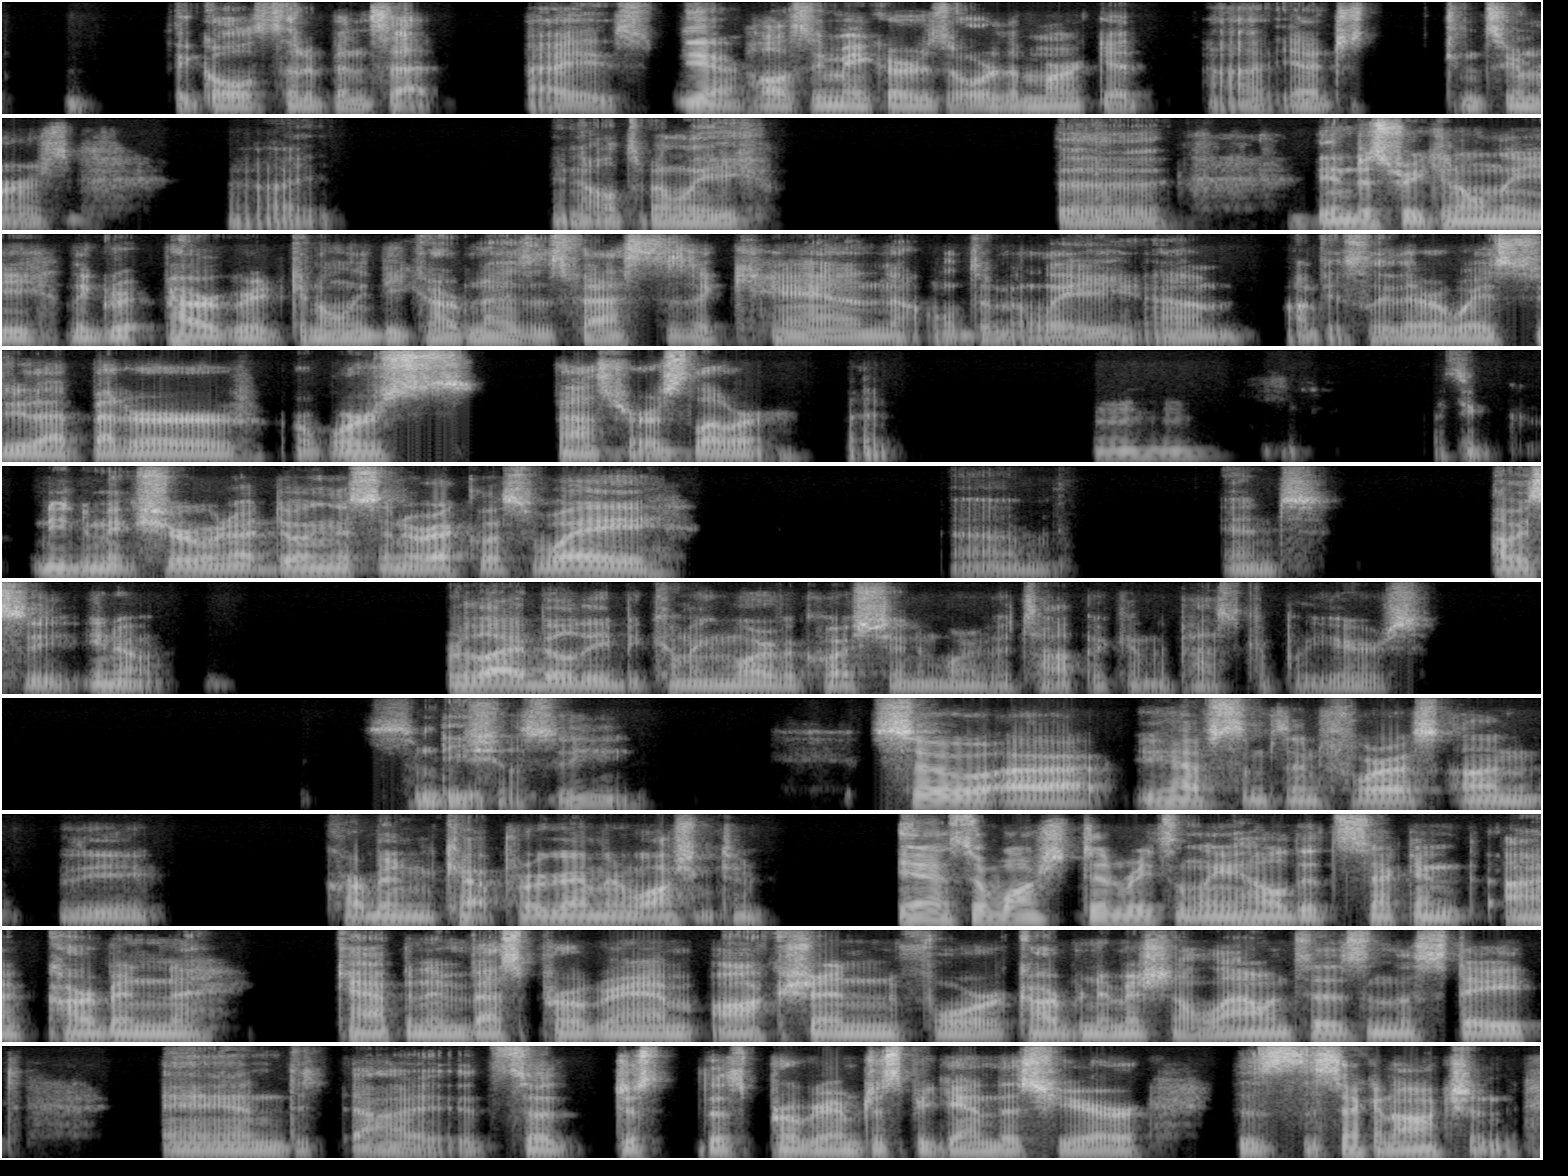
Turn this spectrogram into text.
the goals that have been set by yeah. policymakers or the market. Uh, yeah, just consumers. Uh, and ultimately, the the industry can only the grid, power grid can only decarbonize as fast as it can ultimately um, obviously there are ways to do that better or worse faster or slower but mm-hmm. i think we need to make sure we're not doing this in a reckless way um, and obviously you know reliability becoming more of a question and more of a topic in the past couple of years so Indeed. we shall see so uh, you have something for us on the carbon cap program in Washington? Yeah. So Washington recently held its second uh, carbon cap and invest program auction for carbon emission allowances in the state. And uh, so just this program just began this year. This is the second auction.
